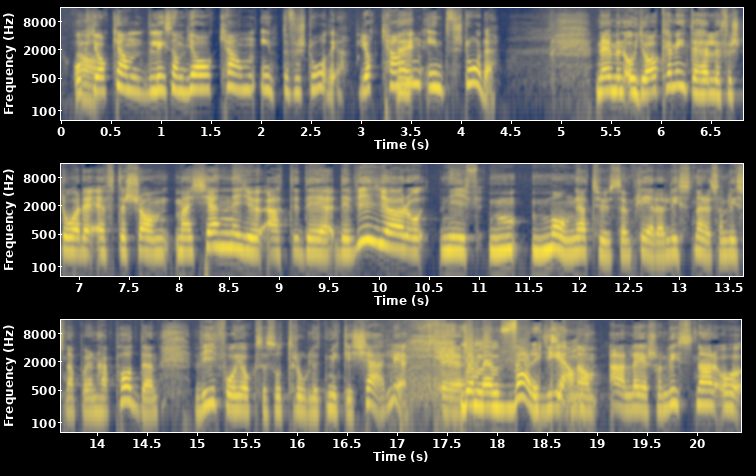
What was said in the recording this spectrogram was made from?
Och Ja. jag, kan, liksom, jag kan inte förstå det. Jag kan Nej. inte förstå det. Nej, men och jag kan inte heller förstå det eftersom man känner ju att det, det vi gör och ni många tusen flera lyssnare som lyssnar på den här podden, vi får ju också så otroligt mycket kärlek. eh, Ja men verkligen. Genom alla er som lyssnar och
